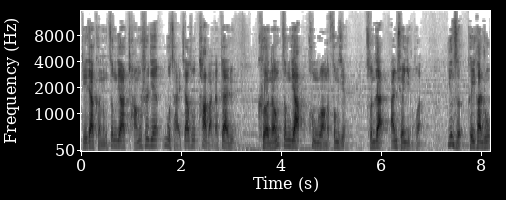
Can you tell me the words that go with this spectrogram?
叠加，可能增加长时间误踩加速踏板的概率，可能增加碰撞的风险，存在安全隐患。因此，可以看出，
